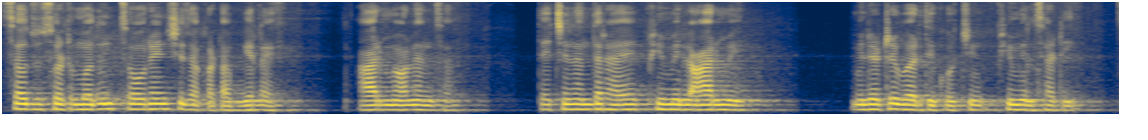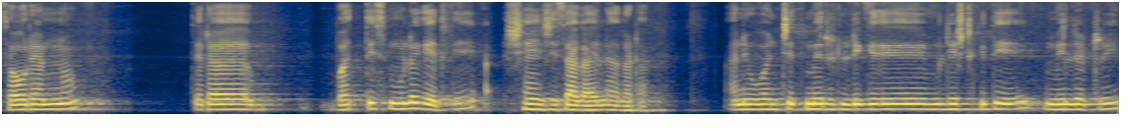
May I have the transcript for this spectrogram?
सदुसष्टमधून चौऱ्याऐंशीचा कटाप गेला आहे आर्मीवाल्यांचा. त्याच्यानंतर आहे फिमेल आर्मी मिलिटरी भरती कोचिंग फिमेलसाठी चौऱ्याण्णव. तर बत्तीस मुलं घेतली शहाऐंशीचा गायला कटाप आणि वंचित मेरिट लिग लिस्ट किती आहे? मिलिटरी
